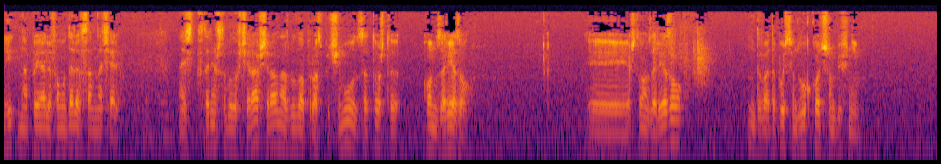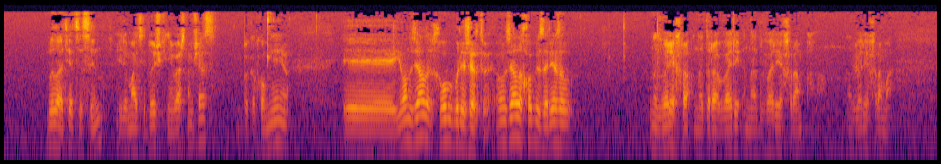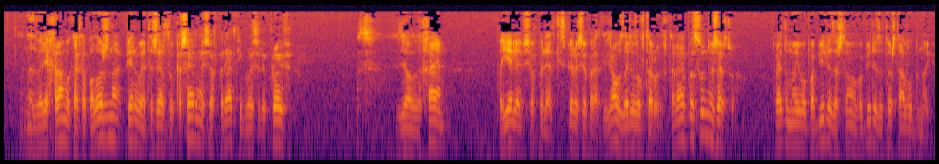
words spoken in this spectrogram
Мы на Паяле Фамудаля в самом начале. Значит, повторим, что было вчера. Вчера у нас был вопрос, почему за то, что он зарезал, и что он зарезал, два, допустим, двух котшем бифним. Был отец и сын, или мать и дочки, не важно сейчас, по какому мнению. И, и он взял их, оба были жертвы. Он взял их, обе зарезал на дворе, храм, на дворе, на дворе храм, на дворе храма на дворе храма, как и положено. Первое это жертва кошерная, все в порядке, бросили кровь, сделали хаем, поели, все в порядке. С первой все в порядке. Взял, зарезал вторую. Вторая посульная жертва. Поэтому мы его побили. За что мы его побили? За то, что Аву бной.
